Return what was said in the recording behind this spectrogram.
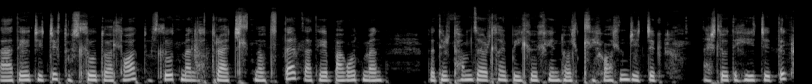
за тэгээд жижиг төслүүд болгоод төслүүд маань дотор ажилтнуудтай за тэгээд багууд маань одоо тэр том зорилгыг биелүүлэхийн тулд их олон жижиг ажлуудыг хийж идэг.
